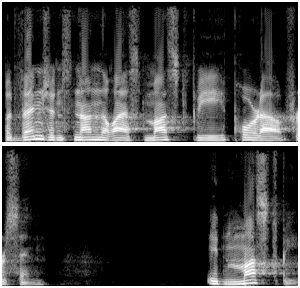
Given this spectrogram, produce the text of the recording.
But vengeance, nonetheless, must be poured out for sin. It must be.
